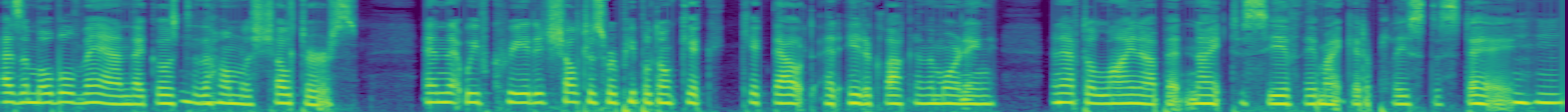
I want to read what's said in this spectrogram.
has a mobile van that goes mm-hmm. to the mm-hmm. homeless shelters and that we've created shelters where people don't get kicked out at eight o'clock in the morning and have to line up at night to see if they might get a place to stay. Mm-hmm.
